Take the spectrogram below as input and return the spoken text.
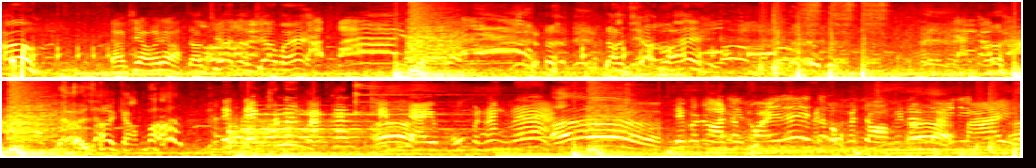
เอ้าจับเชือกไว้เด้อจับเชือกจับเชือกไว้จับไปจับเชือกไว้อ ยากกลับบ้าน เด็กๆเขานั่งหลังกันเด็กใหญ่ผมมานั่งหน้า เออ เด็กอ่อนๆเนี่ยปล่อยเลยกระจกกระจอกกันนั่งไปไปเอ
